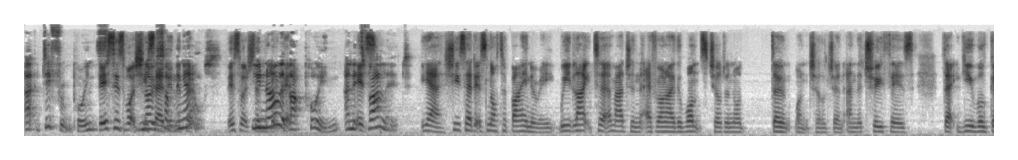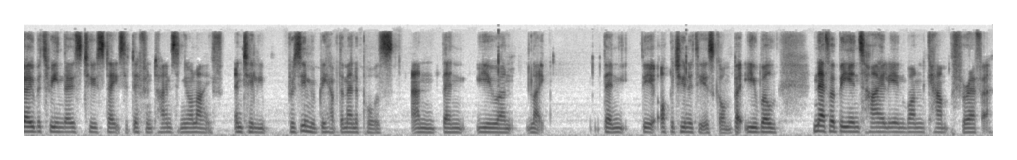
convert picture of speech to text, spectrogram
at different points. this is what she said in something the book else. this is what she You know at that- that point, and it's, It's- valid. yeah she said it's not a binary we like to imagine that everyone either wants children or don't want children. And the truth is that you will go between those two states at different times in your life until you presumably have the menopause and then you are like then the opportunity is gone. But you will never be entirely in one camp forever.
